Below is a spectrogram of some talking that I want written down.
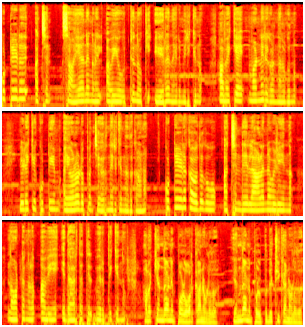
കുട്ടിയുടെ അച്ഛൻ സായാഹ്നങ്ങളിൽ അവയെ ഉറ്റുനോക്കി ഏറെ നേരം ഇരിക്കുന്നു അവയ്ക്കായി മണ്ണിരകൾ നൽകുന്നു. ഇടയ്ക്ക് കുട്ടിയും അയാളോടൊപ്പം ചേർന്നിരിക്കുന്നത് കാണാം. കുട്ടിയുടെ കൗതുകവും അച്ഛന്റെ ലാളന വഴിയുന്ന നോട്ടങ്ങളും അവയെ യഥാർത്ഥത്തിൽ വെറുപ്പിക്കുന്നു. അവയ്ക്കെന്താണ് ഇപ്പോൾ ഓർക്കാനുള്ളത്? എന്താണ് ഇപ്പോൾ പ്രതീക്ഷിക്കാനുള്ളത്?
